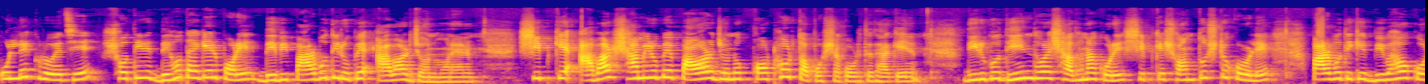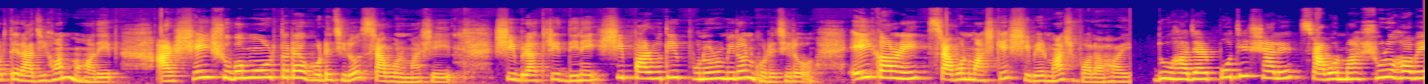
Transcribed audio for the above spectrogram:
উল্লেখ রয়েছে, সতীর দেহত্যাগের পরে দেবী পার্বতী রূপে আবার জন্ম নেন। শিবকে আবার স্বামী রূপে পাওয়ার জন্য কঠোর তপস্যা করতে থাকেন দীর্ঘদিন ধরে সাধনা করে শিবকে সন্তুষ্ট করলে পার্বতীকে বিবাহ করতে রাজি হন মহাদেব। আর সেই শুভ মুহূর্তটা ঘটেছিল শ্রাবণ মাসেই শিবরাত্রির দিনে শিব পার্বতীর পুনর্মিলন ঘটেছিল। এই কারণেই শ্রাবণ মাসকে শিবের মাস বলা হয়। দু হাজার পঁচিশ সালে শ্রাবণ মাস শুরু হবে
